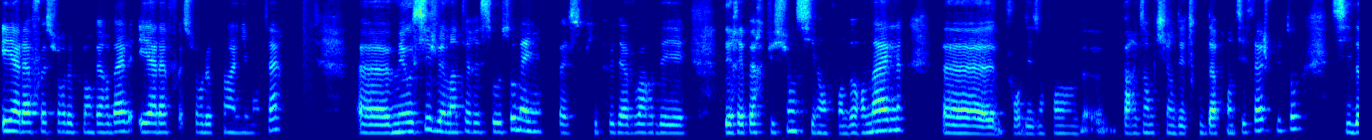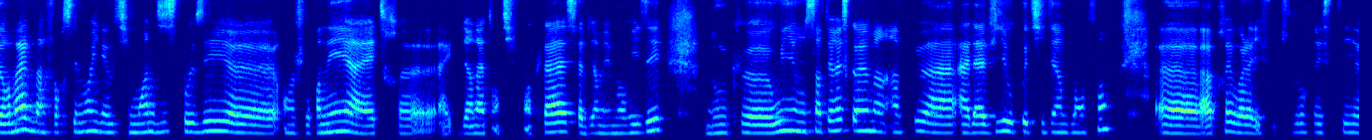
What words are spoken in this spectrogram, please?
et à la fois sur le plan verbal et à la fois sur le plan alimentaire. Euh, mais aussi, je vais m'intéresser au sommeil parce qu'il peut y avoir des, des répercussions si l'enfant dort mal, euh, pour des enfants, euh, par exemple, qui ont des troubles d'apprentissage plutôt. S'il dort mal, ben forcément, il est aussi moins disposé euh, en journée à être, euh, à être bien attentif en classe, à bien mémoriser. Donc oui, on s'intéresse quand même un, peu à, à, la vie au quotidien de l'enfant. après, voilà, il faut toujours rester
